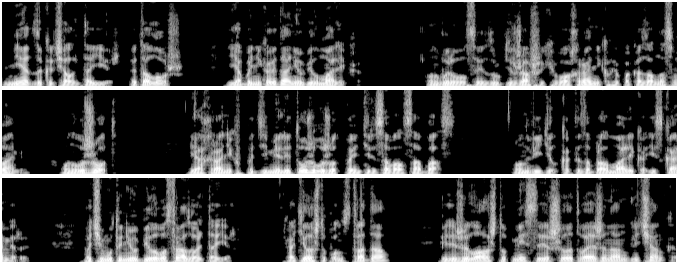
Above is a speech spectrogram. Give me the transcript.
«Нет!» – закричал Альтаир. «Это ложь! Я бы никогда не убил Малика!» Он вырвался из рук державших его охранников и показал нас вами. Он лжет. И охранник в подземелье тоже лжет, поинтересовался Аббас. Он видел, как ты забрал Малика из камеры. Почему ты не убил его сразу, Альтаир? Хотел, чтобы он страдал? Или желал, чтобы месть совершила твоя жена-англичанка?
